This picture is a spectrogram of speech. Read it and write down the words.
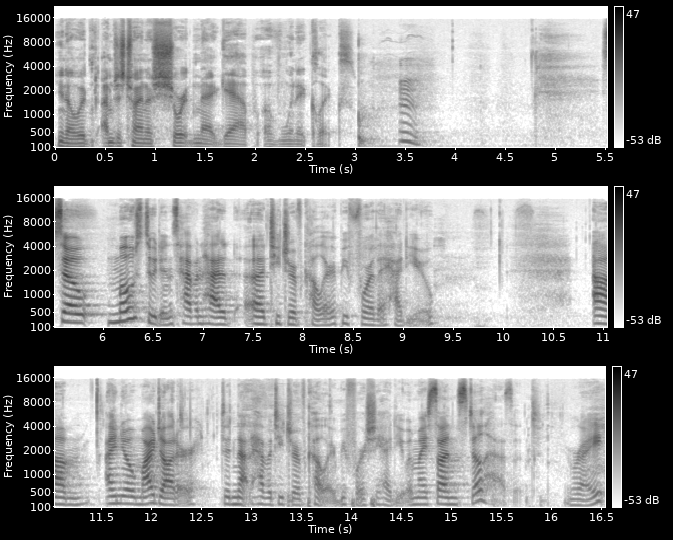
you know, it, I'm just trying to shorten that gap of when it clicks. So most students haven't had a teacher of color before they had you. Um, I know my daughter did not have a teacher of color before she had you, and my son still hasn't, right?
